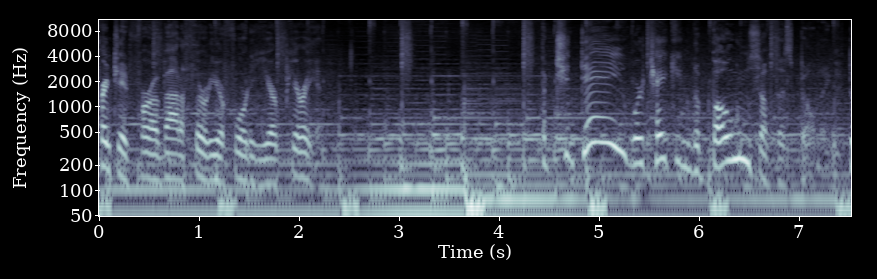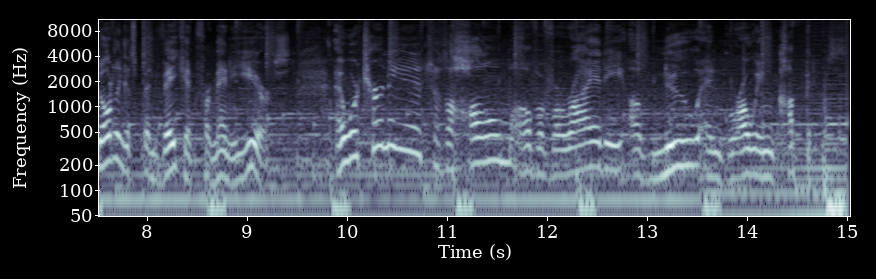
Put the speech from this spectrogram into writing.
printed for about a 30 or 40 year period. But today we're taking the bones of this building, a building that's been vacant for many years, and we're turning it into the home of a variety of new and growing companies.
